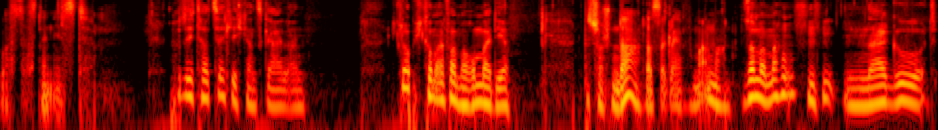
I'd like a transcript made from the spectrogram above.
was das denn ist. Hört sich tatsächlich ganz geil an. Ich glaube, ich komme einfach mal rum bei dir. Du bist doch schon da. Lass das gleich einfach mal anmachen. Sollen wir machen? Na gut.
